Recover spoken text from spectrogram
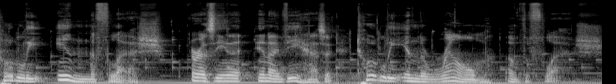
totally in the flesh, or as the NIV has it, totally in the realm of the flesh.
